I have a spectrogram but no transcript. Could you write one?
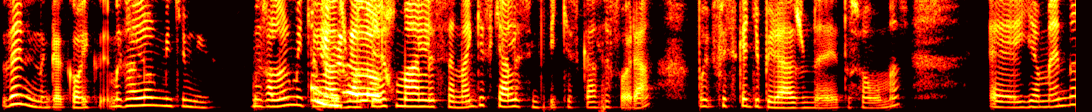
Δεν είναι κακό. Μεγαλώνουμε κι εμείς. Μεγαλώνουμε και Όλοι αλλάζουμε και μεγαλώνουν. έχουμε άλλες ανάγκες και άλλες συνθήκες κάθε φορά που φυσικά και επηρεάζουν ε, το σώμα μας. Ε, για μένα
